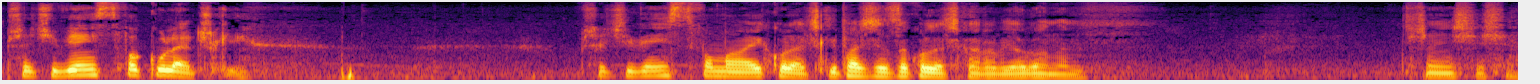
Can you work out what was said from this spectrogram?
Przeciwieństwo kuleczki. Przeciwieństwo małej kuleczki. Patrzcie, co kuleczka robi ogonem. Trzęsie się.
